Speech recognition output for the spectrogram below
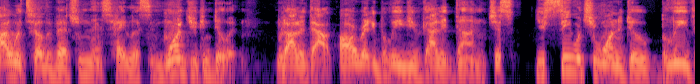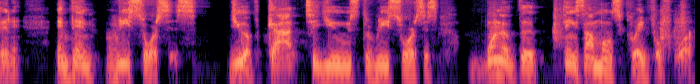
I would tell the veteran this: Hey, listen, one, you can do it without a doubt. I already believe you've got it done. Just you see what you want to do, believe in it and then resources. You have got to use the resources. One of the things I'm most grateful for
